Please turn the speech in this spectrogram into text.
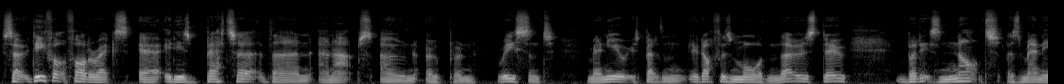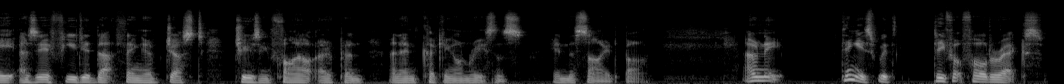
So default folder X, uh, it is better than an app's own open recent menu. It's better than, it offers more than those do but it's not as many as if you did that thing of just choosing file open and then clicking on recents in the sidebar. Only thing is with default folder X,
